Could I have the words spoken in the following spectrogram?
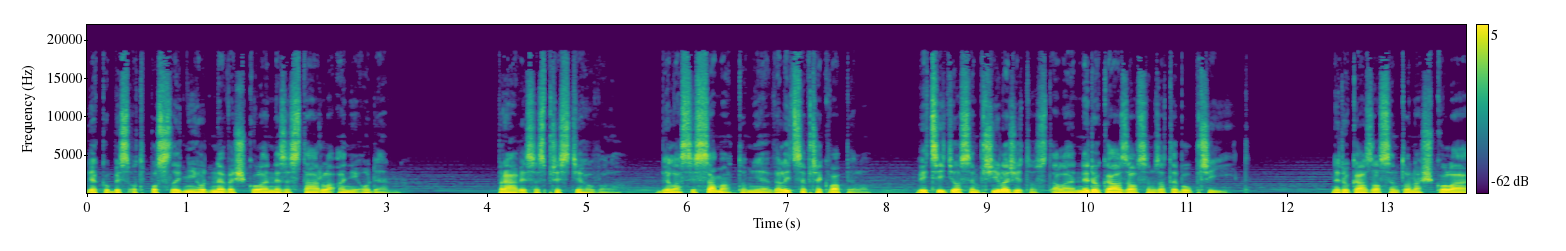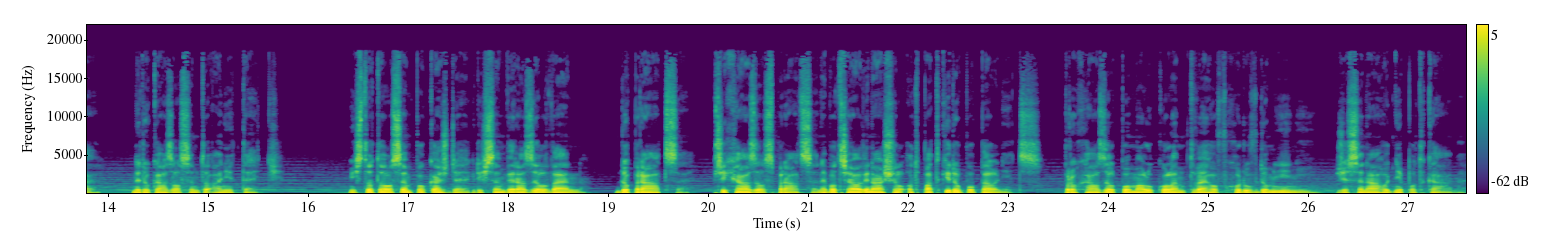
jako bys od posledního dne ve škole nezestárla ani o den. Právě se přistěhovala. Byla si sama, to mě velice překvapilo. Vycítil jsem příležitost, ale nedokázal jsem za tebou přijít. Nedokázal jsem to na škole, nedokázal jsem to ani teď. Místo toho jsem pokaždé, když jsem vyrazil ven, do práce, přicházel z práce nebo třeba vynášel odpadky do popelnic, procházel pomalu kolem tvého vchodu v domění, že se náhodně potkáme.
